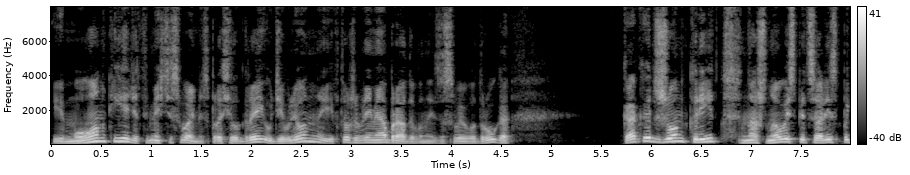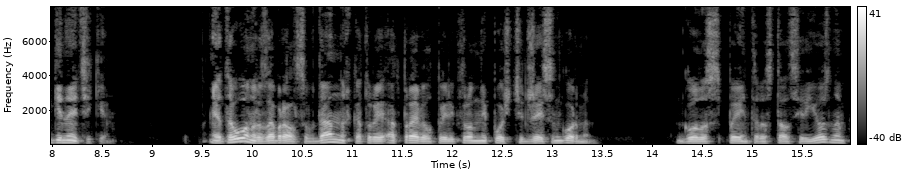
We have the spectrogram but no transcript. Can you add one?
«И Монк едет вместе с вами?» — спросил Грей, удивленный и в то же время обрадованный за своего друга. «Как и Джон Крид, наш новый специалист по генетике. Это он разобрался в данных, которые отправил по электронной почте Джейсон Гормен. Голос Пейнтера стал серьезным,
